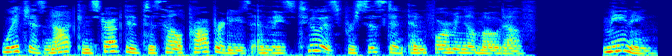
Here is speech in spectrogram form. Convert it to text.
which is not constructed to sell properties and these two is persistent in forming a mode of meaning.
